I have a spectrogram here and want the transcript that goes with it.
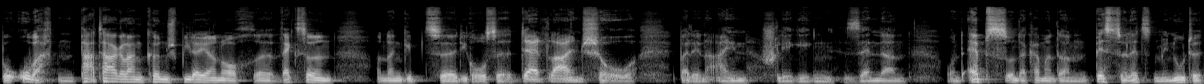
beobachten. Ein paar Tage lang können Spieler ja noch äh, wechseln und dann gibt's äh, die große Deadline-Show bei den einschlägigen Sendern und Apps und da kann man dann bis zur letzten Minute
